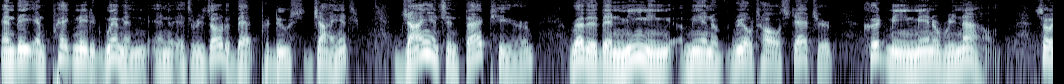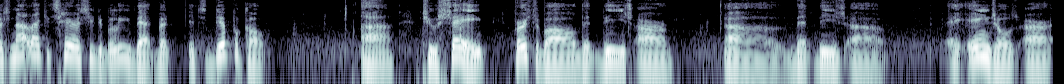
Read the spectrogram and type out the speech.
and they impregnated women, and as a result of that, produced giants. Giants, in fact, here, rather than meaning men of real tall stature, could mean men of renown. So it's not like it's heresy to believe that, but it's difficult uh, to say, first of all, that these are uh, that these uh, angels are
